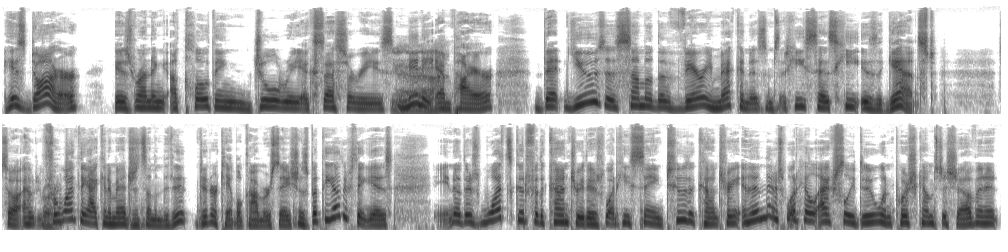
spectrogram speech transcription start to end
his daughter is running a clothing, jewelry, accessories mini empire that uses some of the very mechanisms that he says he is against. So, I, for one thing, I can imagine some of the di- dinner table conversations. But the other thing is, you know, there's what's good for the country, there's what he's saying to the country, and then there's what he'll actually do when push comes to shove and it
